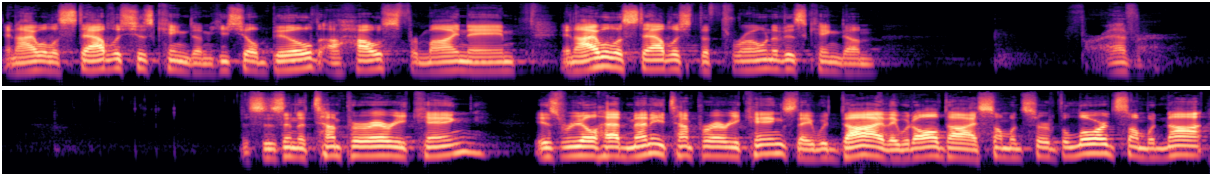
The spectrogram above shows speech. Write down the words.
And I will establish his kingdom. He shall build a house for my name, and I will establish the throne of his kingdom forever. This isn't a temporary king. Israel had many temporary kings. They would die. They would all die. Some would serve the Lord, some would not.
